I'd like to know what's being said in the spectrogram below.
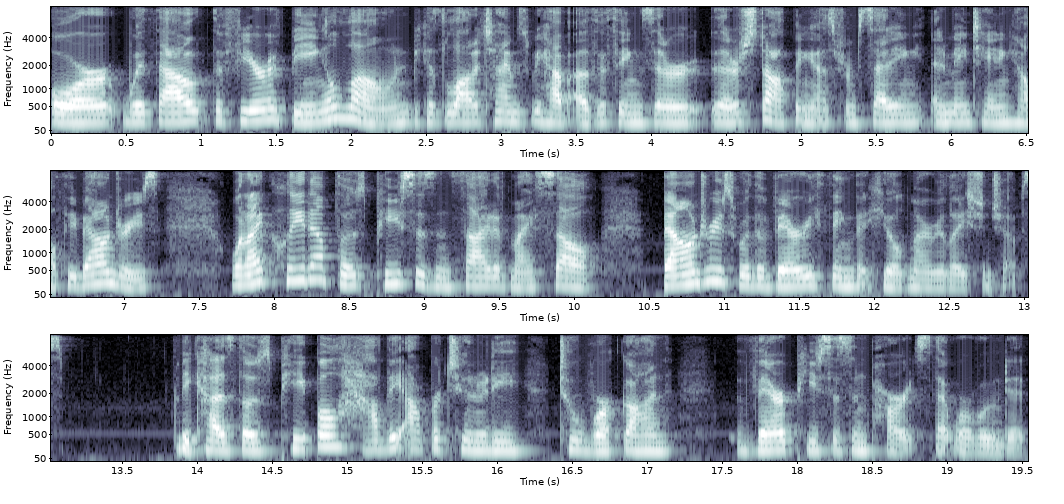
or without the fear of being alone because a lot of times we have other things that are that are stopping us from setting and maintaining healthy boundaries. When i clean up those pieces inside of myself boundaries were the very thing that healed my relationships because those people had the opportunity to work on their pieces and parts that were wounded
